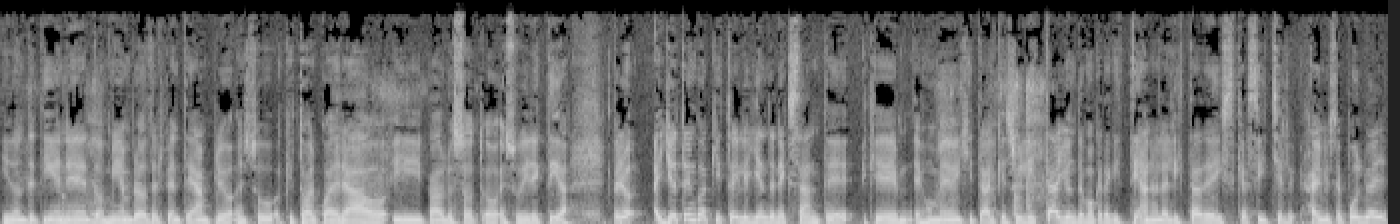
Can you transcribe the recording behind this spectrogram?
y donde tiene dos miembros del Frente Amplio, en su Cristóbal Cuadrado y Pablo Soto, en su directiva. Pero yo tengo aquí, estoy leyendo en Exante, que es un medio digital, que en su lista hay un demócrata cristiano, en la lista de Isquia Sichel, Jaime Sepúlveda,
